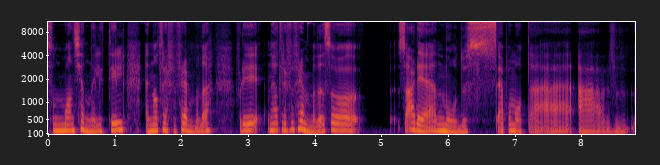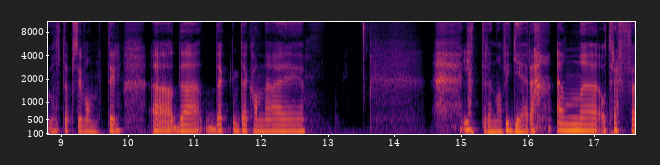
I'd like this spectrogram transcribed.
som man kjenner litt til, enn å treffe fremmede. Fordi når jeg treffer fremmede, så så er det en modus jeg på en måte er, holdt jeg på å si, vant til. Eh, det, det, det, kan jeg lettere navigere enn eh, å treffe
